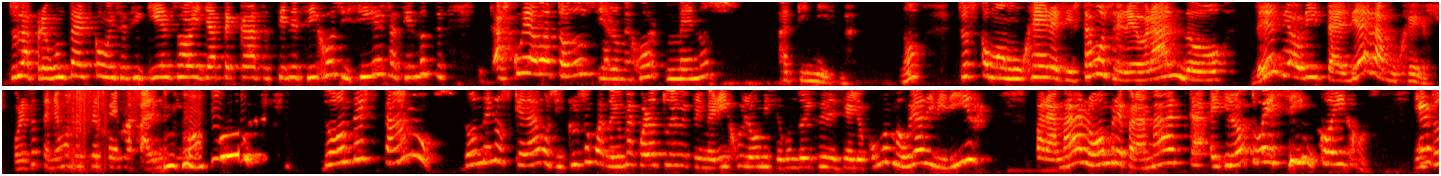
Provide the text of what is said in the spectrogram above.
Entonces la pregunta es como dices, ¿y quién soy? Ya te casas, tienes hijos y sigues haciéndote, has cuidado a todos y a lo mejor menos a ti misma. ¿no? Entonces, como mujeres, y estamos celebrando desde ahorita el Día de la Mujer, por eso tenemos este tema padrísimo. ¿Dónde estamos? ¿Dónde nos quedamos? Incluso cuando yo me acuerdo, tuve mi primer hijo y luego mi segundo hijo y decía yo, ¿cómo me voy a dividir? Para amar al hombre, para amar... Y luego tuve cinco hijos. Eso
